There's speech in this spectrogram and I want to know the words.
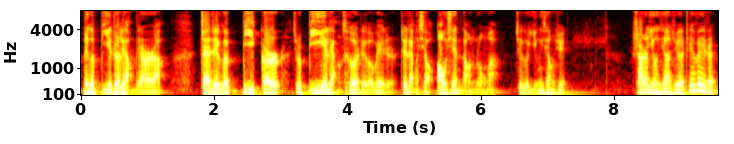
那个鼻子两边啊，在这个鼻根儿，就是鼻翼两侧这个位置，这两个小凹陷当中啊，这个迎香穴。啥叫迎香穴？这位置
